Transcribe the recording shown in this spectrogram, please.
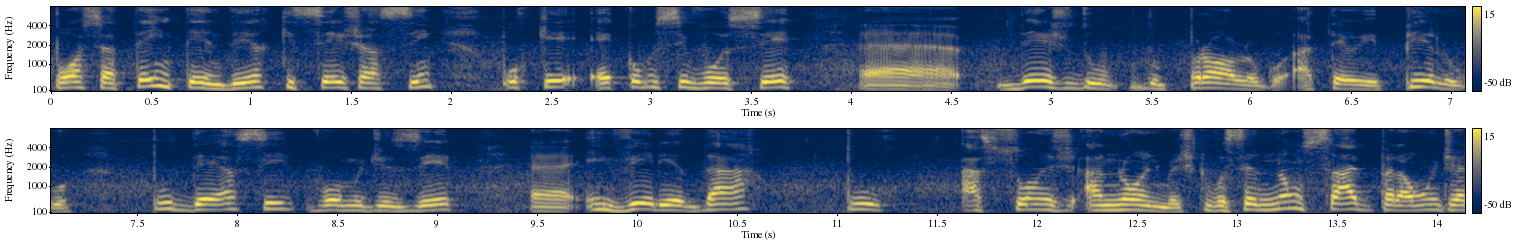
Posso até entender que seja assim, porque é como se você, é, desde o do prólogo até o epílogo, pudesse, vamos dizer, é, enveredar por ações anônimas, que você não sabe para onde a,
